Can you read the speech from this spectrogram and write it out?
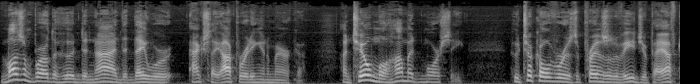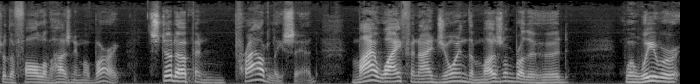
The Muslim Brotherhood denied that they were actually operating in America until Mohammed Morsi, who took over as the president of Egypt after the fall of Hosni Mubarak, stood up and proudly said, My wife and I joined the Muslim Brotherhood when we were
